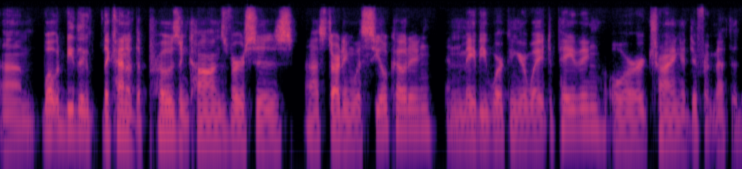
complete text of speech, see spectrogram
Um, what would be the, the kind of the pros and cons versus uh, starting with seal coating and maybe working your way to paving or trying a different method?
